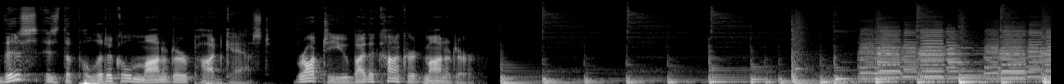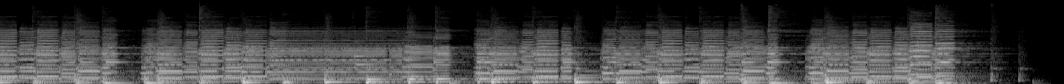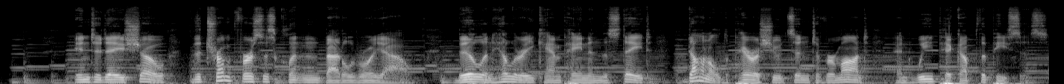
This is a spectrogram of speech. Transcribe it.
This is the Political Monitor podcast, brought to you by the Concord Monitor. In today's show, the Trump versus Clinton battle royale. Bill and Hillary campaign in the state, Donald parachutes into Vermont, and we pick up the pieces.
